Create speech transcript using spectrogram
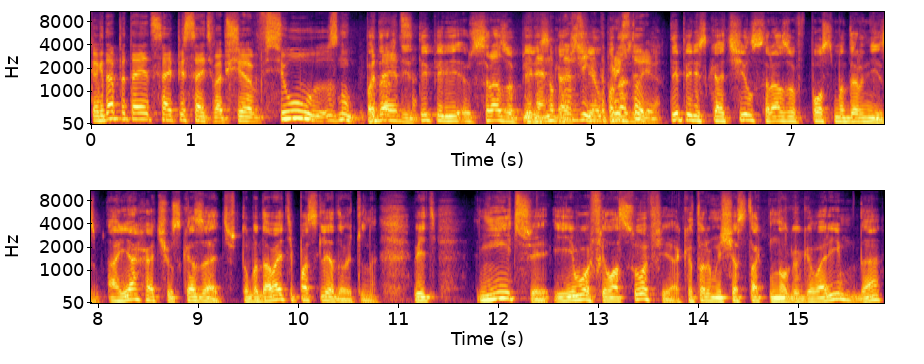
Когда пытается описать вообще всю... Ну, подожди, пытается... ты пере... сразу перескочил... ну, подожди, это подожди, историю. Ты перескочил сразу в постмодернизм. А я хочу сказать, чтобы давайте последовательно. Ведь Ницше и его философия, о которой мы сейчас так много говорим, да,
